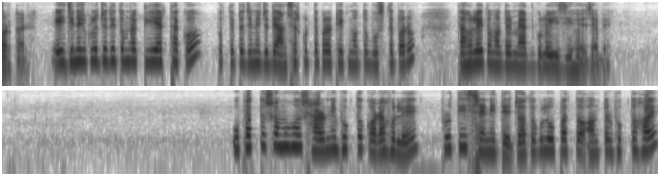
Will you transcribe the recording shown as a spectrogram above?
দরকার। এই জিনিসগুলো যদি তোমরা ক্লিয়ার থাকো, প্রত্যেকটা জিনিস যদি আনসার করতে পারো ঠিক মতো বুঝতে পারো, তাহলেই তোমাদের ম্যাথগুলো ইজি হয়ে যাবে। উপাত্তসমূহ সারণীভুক্ত করা হলে প্রতি শ্রেণীতে যতগুলো উপাত্ত অন্তর্ভুক্ত হয়,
